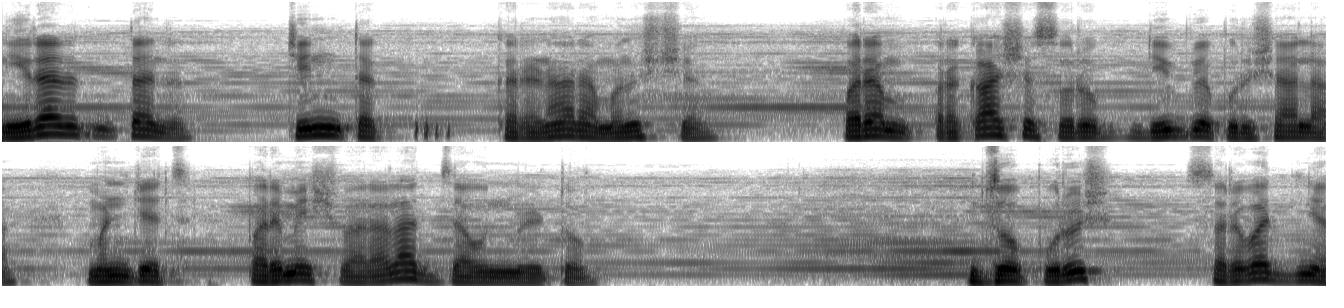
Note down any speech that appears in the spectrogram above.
निरंतर चिंत करणारा मनुष्य परम प्रकाश स्वरूप दिव्य पुरुषाला म्हणजेच परमेश्वरालाच जाऊन मिळतो. जो पुरुष सर्वज्ञ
